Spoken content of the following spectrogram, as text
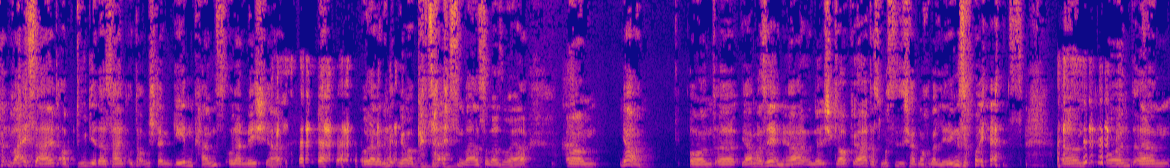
dann weißt du halt, ob du dir das halt unter Umständen geben kannst oder nicht, ja. Oder wenn du mit mir mal Pizza essen warst oder so, ja. Ähm, ja, und äh, ja, mal sehen, ja. Und ich glaube, ja, das muss sie sich halt noch überlegen, so jetzt. ähm, und ähm,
